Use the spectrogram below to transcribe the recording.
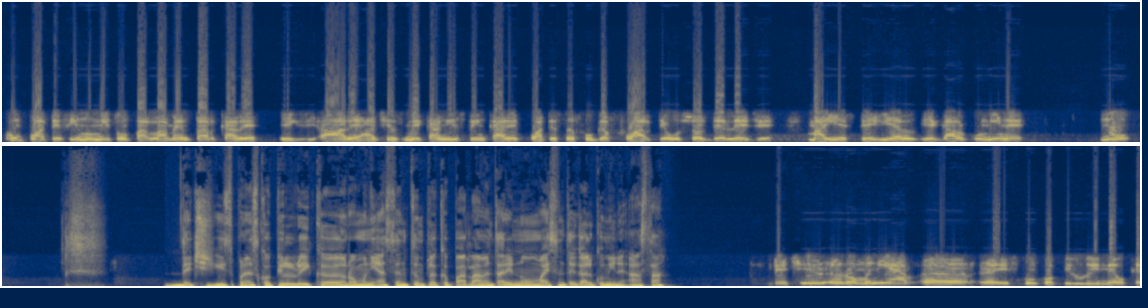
cum poate fi numit un parlamentar care are acest mecanism prin care poate să fugă foarte ușor de lege? Mai este el egal cu mine? Nu. Deci îi spuneți copilului că în România se întâmplă că parlamentarii nu mai sunt egali cu mine. Asta? Deci în România uh, îi spun copilului meu că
